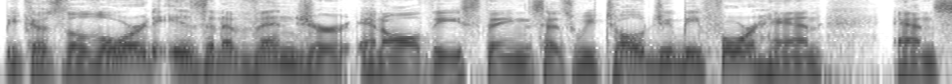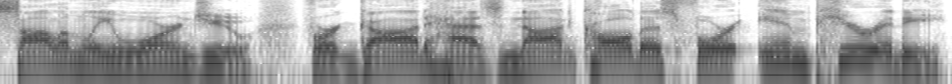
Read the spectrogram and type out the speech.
because the Lord is an avenger in all these things, as we told you beforehand and solemnly warned you. For God has not called us for impurity,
